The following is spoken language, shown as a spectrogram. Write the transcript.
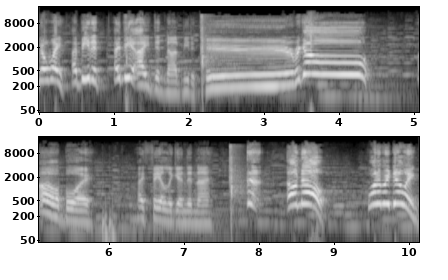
No way, I beat it. I beat I did not beat it. Here we go! Oh boy. I failed again, didn't I? Oh no! What am I doing?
